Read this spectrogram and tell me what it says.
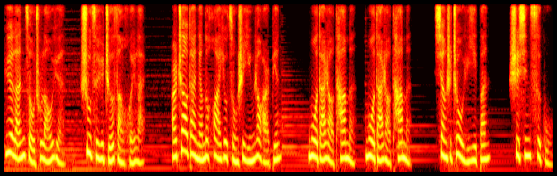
月兰走出老远，数次欲折返回来，而赵大娘的话又总是萦绕耳边：“莫打扰他们，莫打扰他们。”像是咒语一般，噬心刺骨。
